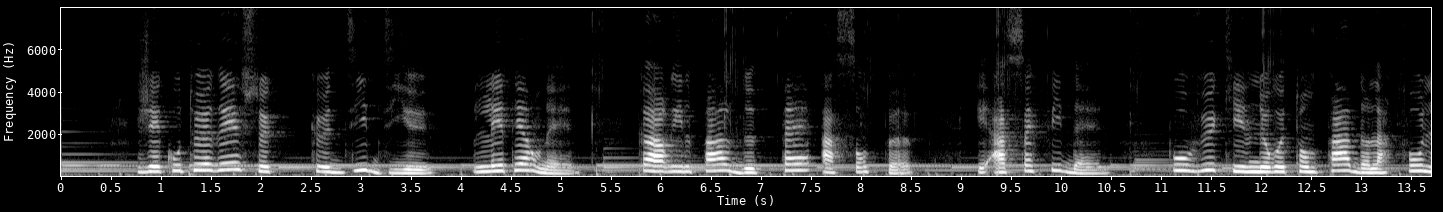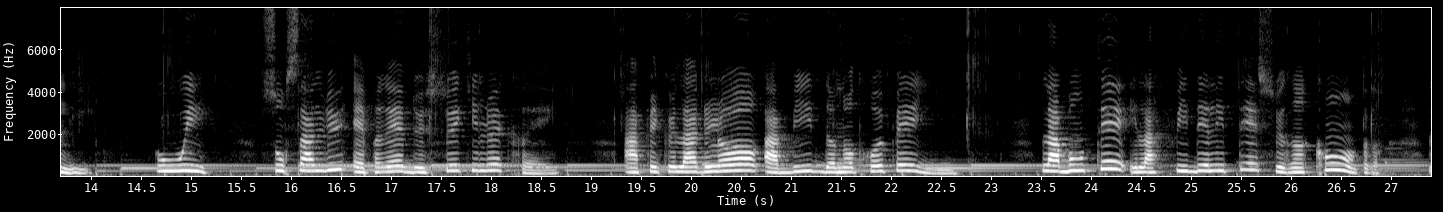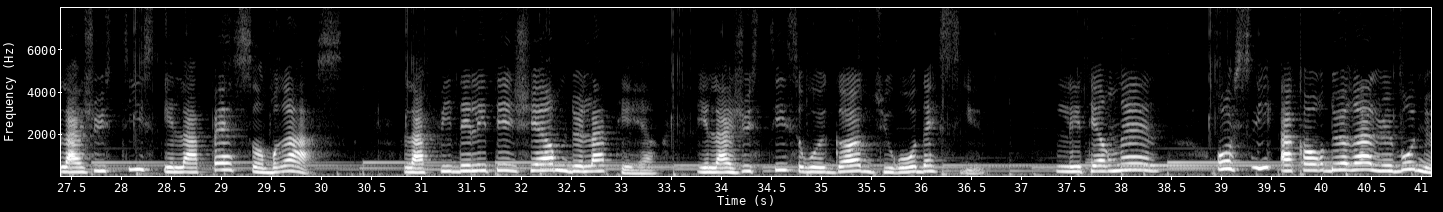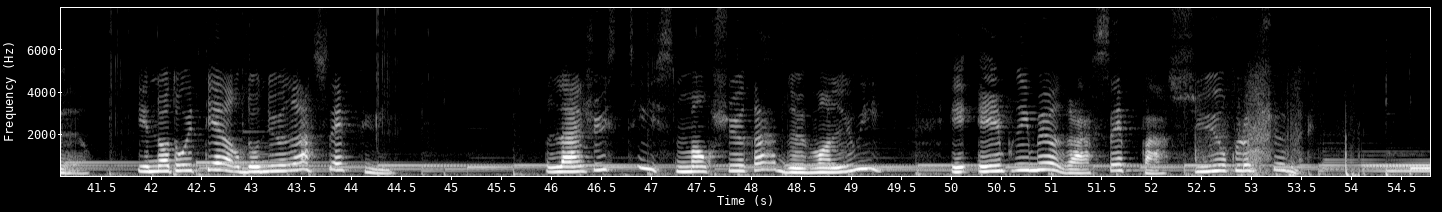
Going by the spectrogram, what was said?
J'écouterai ce que dit Dieu, l'Éternel, car il parle de paix à son peuple et à ses fidèles, pourvu qu'il ne retombe pas dans la folie. Oui, son salut est près de ceux qui le craignent, afin que la gloire habite dans notre pays. La bonté et la fidélité se rencontrent la justice et la paix s'embrassent. La fidélité germe de la terre et la justice regarde du haut des cieux. L'Éternel aussi accordera le bonheur et notre terre donnera ses fruits. La justice marchera devant lui et imprimera ses pas sur le chemin.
